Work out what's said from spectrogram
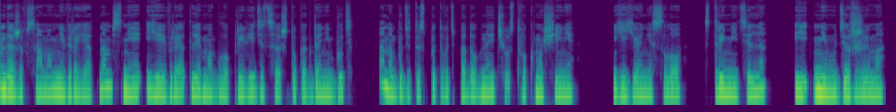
Даже в самом невероятном сне ей вряд ли могло привидеться, что когда-нибудь она будет испытывать подобные чувства к мужчине. Ее несло стремительно и неудержимо.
